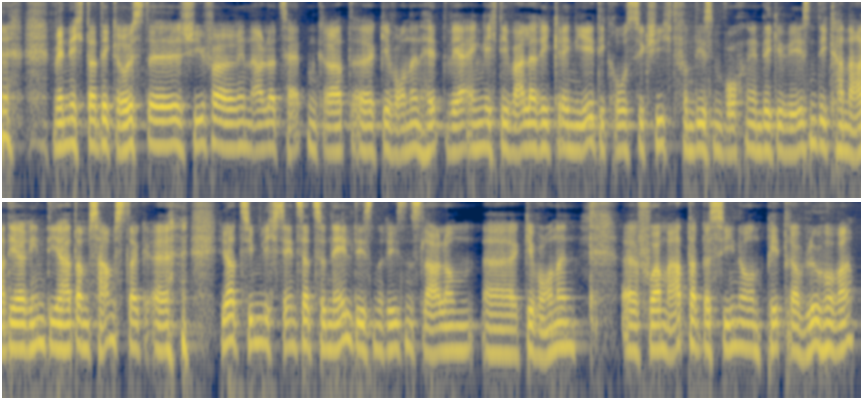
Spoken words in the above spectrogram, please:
wenn nicht da die größte Skifahrerin aller Zeiten gerade äh, gewonnen hätte, wäre eigentlich die Valerie Grenier die große Geschichte von diesem Wochenende gewesen. Die Kanadierin, die hat am Samstag äh, ja ziemlich sensationell diesen Riesenslalom äh, gewonnen äh, vor Marta Bassino und Petra Vluhova.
